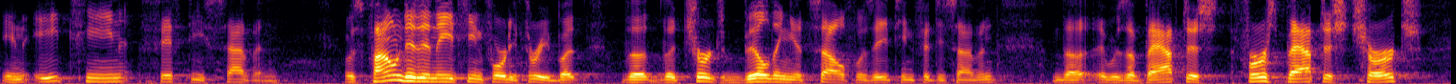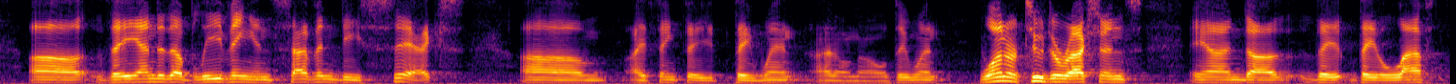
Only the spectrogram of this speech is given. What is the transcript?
in 1857. It was founded in 1843, but the, the church building itself was 1857. The, it was a Baptist, First Baptist church. Uh, they ended up leaving in 76 um, I think they, they went, I don't know, they went one or two directions and uh, they, they left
